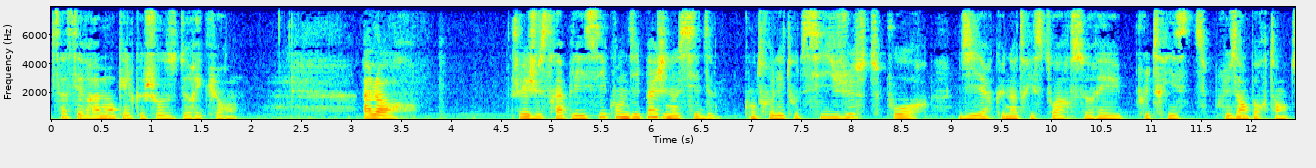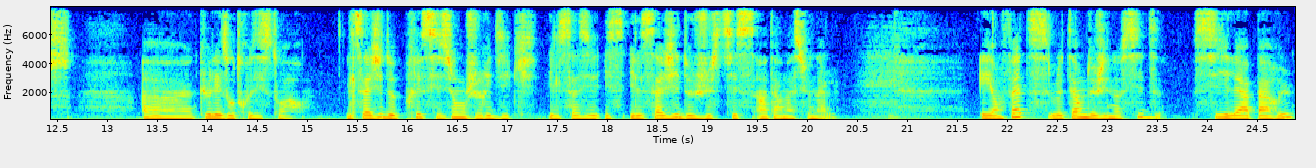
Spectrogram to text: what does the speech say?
Ça, c'est vraiment quelque chose de récurrent. Alors, je vais juste rappeler ici qu'on ne dit pas génocide contre les Tutsis juste pour dire que notre histoire serait plus triste, plus importante euh, que les autres histoires. Il s'agit de précision juridique, il s'agit de justice internationale. Et en fait, le terme de génocide, s'il est apparu,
